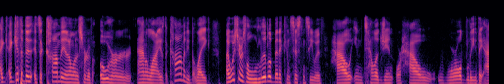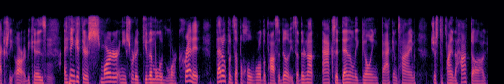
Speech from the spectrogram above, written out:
I, I get that it's a comedy. I don't want to sort of over analyze the comedy, but like I wish there was a little bit of consistency with how intelligent or how worldly they actually are. Because Mm. I think if they're smarter and you sort of give them a little bit more credit, that opens up a whole world of possibilities. That they're not accidentally going back in time just to find a hot dog.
